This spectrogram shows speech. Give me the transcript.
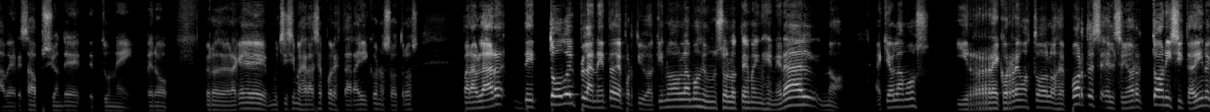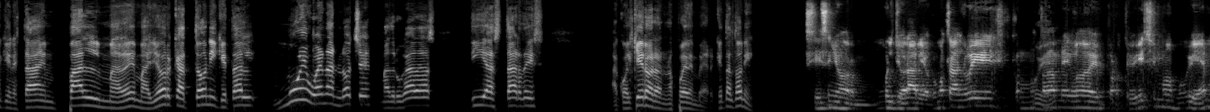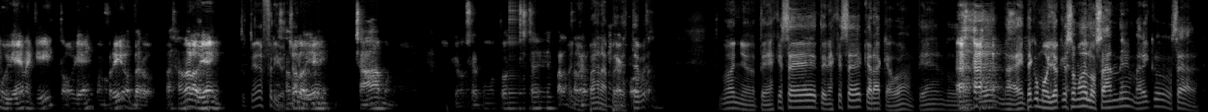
a ver esa opción de, de TuneIn. Pero, pero de verdad que muchísimas gracias por estar ahí con nosotros para hablar de todo el planeta deportivo. Aquí no hablamos de un solo tema en general, no. Aquí hablamos y recorremos todos los deportes. El señor Tony Citadino, quien está en Palma de Mallorca. Tony, ¿qué tal? Muy buenas noches, madrugadas, días, tardes. A cualquier hora nos pueden ver. ¿Qué tal, Tony? Sí, señor, multihorario. ¿Cómo estás, Luis? ¿Cómo Muy están, amigos deportivísimos? Muy bien, muy bien aquí, todo bien, con frío, pero pasándolo bien, Tú tienes frío, pasándolo chamo. bien. Chamo, no. Yo no sé cómo tú haces para Coño, pana, pero este... Coño, tenías que ser, tenías que ser de Caracas, weón. Tien- La gente, la gente como yo que somos de los Andes, marico, o sea,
